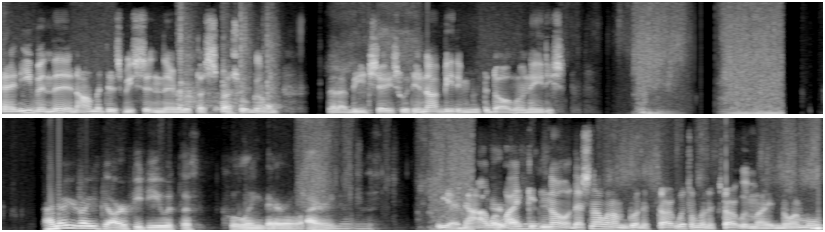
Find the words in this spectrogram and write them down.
And even then, I'm gonna just be sitting there with a special gun that I beat Chase with. You're not beating me with the doggone Hades. I know you're going to use the RPD with the cooling barrel. I already know this. Yeah. Now I would like it. No, that's not what I'm going to start with. I'm going to start with my normal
